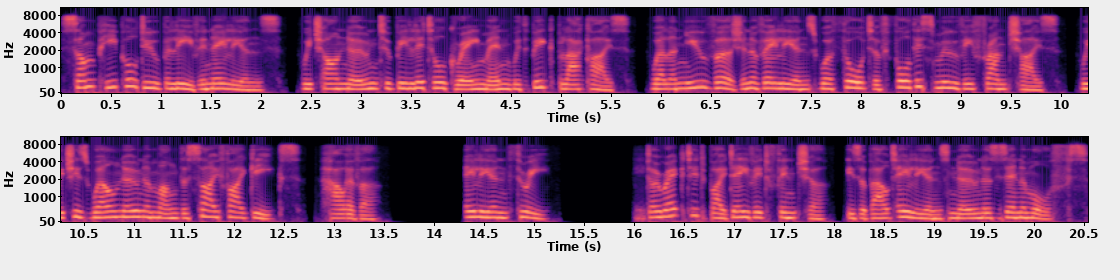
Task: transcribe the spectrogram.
Some people do believe in aliens, which are known to be little grey men with big black eyes. Well a new version of aliens were thought of for this movie franchise, which is well known among the sci-fi geeks, however. Alien 3 Directed by David Fincher, is about aliens known as xenomorphs.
